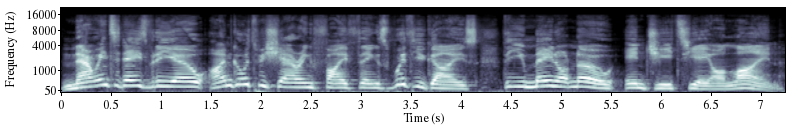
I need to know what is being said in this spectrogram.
Now in today's video, I'm going to be sharing 5 things with you guys that you may not know in GTA Online.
